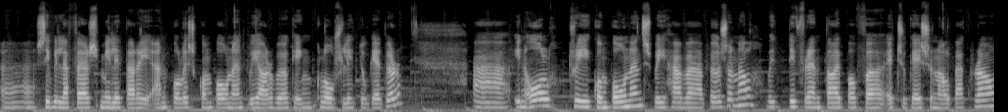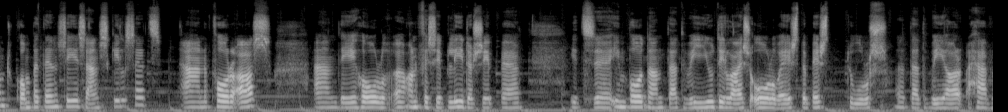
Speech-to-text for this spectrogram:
uh, civil affairs, military, and police component we are working closely together. Uh, in all three components, we have a personnel with different type of uh, educational background, competencies, and skill sets. And for us and the whole uh, UNFICYP leadership, it's uh, important that we utilize always the best tools uh, that we are have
